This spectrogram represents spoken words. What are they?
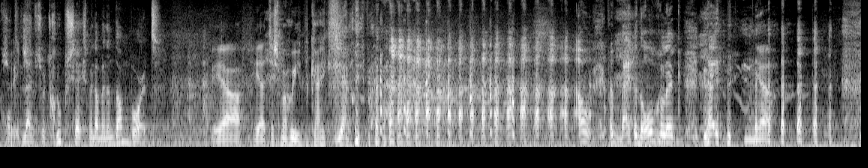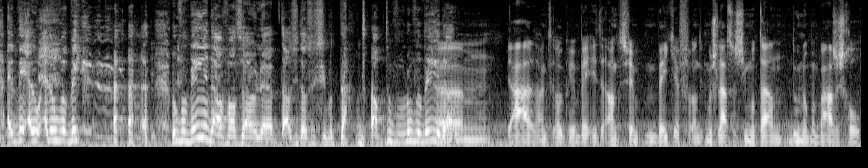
God, het lijkt een soort groepseks, maar dan met een dambord. Ja, ja, het is maar hoe je het bekijkt. Ja. oh, bijna een ongeluk. Nee. Ja. En, en hoeveel ben je... hoeveel win je dan van zo'n, eh, als je dan zo'n simultaan damt, hoeveel, hoeveel win je dan? Ehm, ja, het hangt er ook weer een beetje. Het hangt een beetje van. Want ik moest laatst een simultaan doen op een basisschool.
